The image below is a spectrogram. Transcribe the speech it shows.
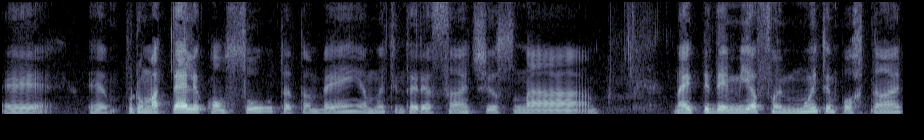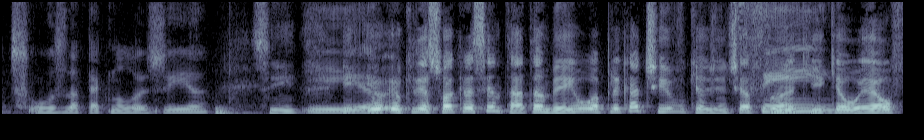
é, é, por uma teleconsulta também. É muito interessante isso na na epidemia foi muito importante o uso da tecnologia. Sim. E- E eu, eu queria só acrescentar também o aplicativo, que a gente é fã Sim. aqui, que é o Elf.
